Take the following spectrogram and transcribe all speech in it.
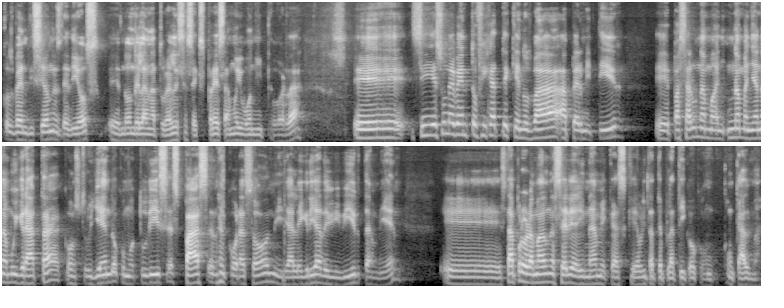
pues, bendiciones de Dios, en donde la naturaleza se expresa muy bonito, ¿verdad? Eh, sí, es un evento, fíjate, que nos va a permitir eh, pasar una, una, mañana muy grata, construyendo, como tú dices, paz en el corazón y alegría de vivir también. Eh, está programada una serie de dinámicas que ahorita te platico con, con calma.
